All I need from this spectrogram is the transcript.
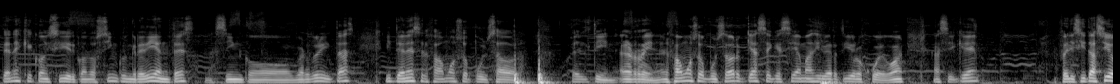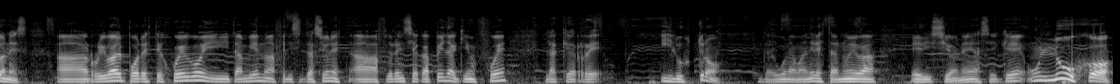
tenés que coincidir con los cinco ingredientes, las cinco verduritas, y tenés el famoso pulsador, el tin, el ring, el famoso pulsador que hace que sea más divertido el juego. ¿eh? Así que felicitaciones a Rival por este juego y también unas felicitaciones a Florencia Capela, quien fue la que reilustró de alguna manera esta nueva edición. ¿eh? Así que un lujo,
